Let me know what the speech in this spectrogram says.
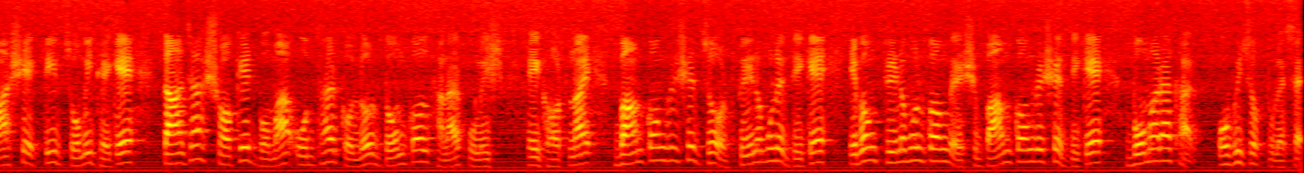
পাশে একটি জমি থেকে তাজা সকেট বোমা উদ্ধার করল ডোমকল থানার পুলিশ। এই ঘটনায় বাম কংগ্রেসের জোট তৃণমূলের দিকে এবং তৃণমূল কংগ্রেস বাম কংগ্রেসের দিকে বোমা রাখার অভিযোগ তুলেছে।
